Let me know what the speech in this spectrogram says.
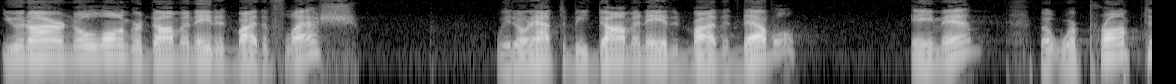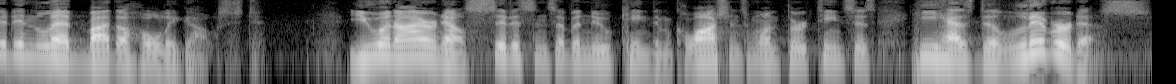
You and I are no longer dominated by the flesh. We don't have to be dominated by the devil. Amen. But we're prompted and led by the Holy Ghost. You and I are now citizens of a new kingdom. Colossians 1:13 says, "He has delivered us."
